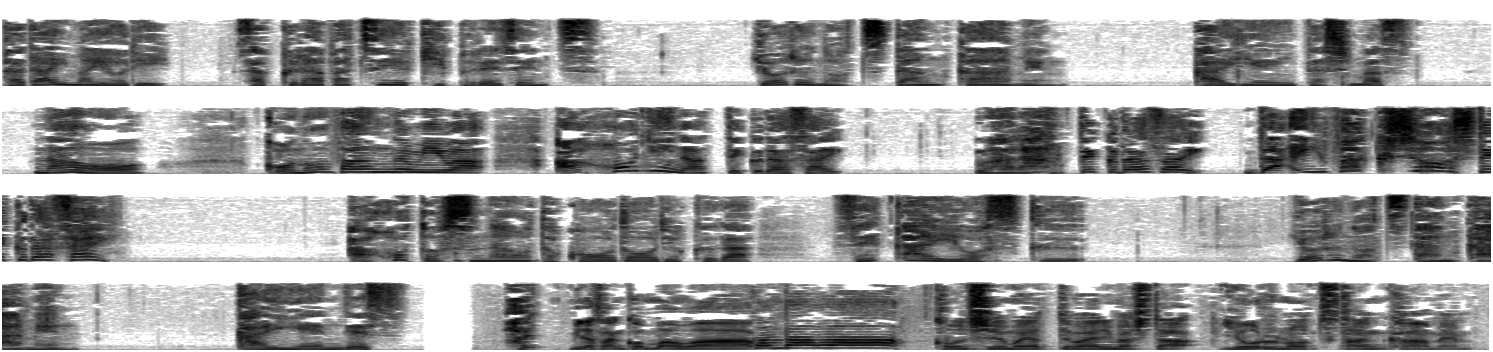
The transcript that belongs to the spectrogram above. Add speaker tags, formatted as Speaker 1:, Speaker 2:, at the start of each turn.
Speaker 1: ただいまより桜庭つゆきプレゼンツ夜のツタンカーメン開演いたします。なお、この番組はアホになってください。笑ってください。大爆笑してください。アホと素直と行動力が世界を救う。夜のツタンカーメン開演です。
Speaker 2: はい、皆さんこんばんは。
Speaker 1: こんばんは。
Speaker 2: 今週もやってまいりました、夜のツタンカーメン。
